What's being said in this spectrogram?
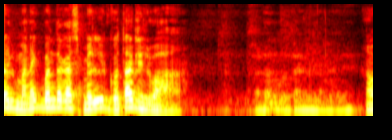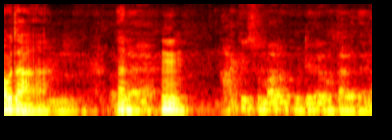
ಇಲ್ಲಿ ಮನೆಗೆ ಬಂದಾಗ ಸ್ಮೆಲ್ ಗೊತ್ತಾಗ್ಲಿಲ್ವಾ? ಹೌದಾ? ಹ್ಞೂ ಹಾಕಿ ಸುಮಾರು ಹೊತ್ತು ಬಿಟ್ಟಿದ್ರೆ ಗೊತ್ತಾಗೋದಿಲ್ಲ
